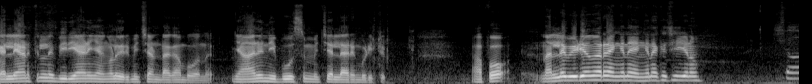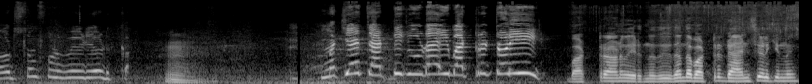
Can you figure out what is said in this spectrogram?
കല്യാണത്തിലുള്ള ബിരിയാണി ഞങ്ങൾ ഒരുമിച്ച് ഉണ്ടാക്കാൻ പോകുന്നത്. ഞാനും നിബൂസും വെച്ച് എല്ലാവരും കൂടിയിട്ട്. അപ്പോൾ നല്ല വീഡിയോ എന്ന് പറയാൻ എങ്ങനെ എങ്ങനെയൊക്കെ ചെയ്യണം? ഷോർട്സും ഫുൾ വീഡിയോ എടുക്കാം. ചട്ടി ചൂടായി ബട്ടർ ഇട്ടോളി. ബട്ടറാണ് വരുന്നത്. ഇതെന്താ ബട്ടർ ഡാൻസ് കളിക്കുന്നത്?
